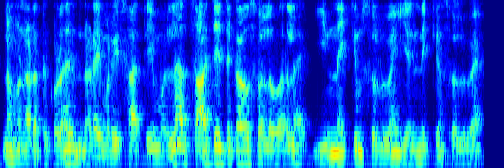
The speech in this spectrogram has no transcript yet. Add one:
நம்ம நடத்தக்கூடாது நடைமுறை சாத்தியமும் இல்லை. அது சாத்தியத்துக்காக சொல்ல வரல. இன்னைக்கும் சொல்லுவேன் என்னைக்கும் சொல்லுவேன்.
